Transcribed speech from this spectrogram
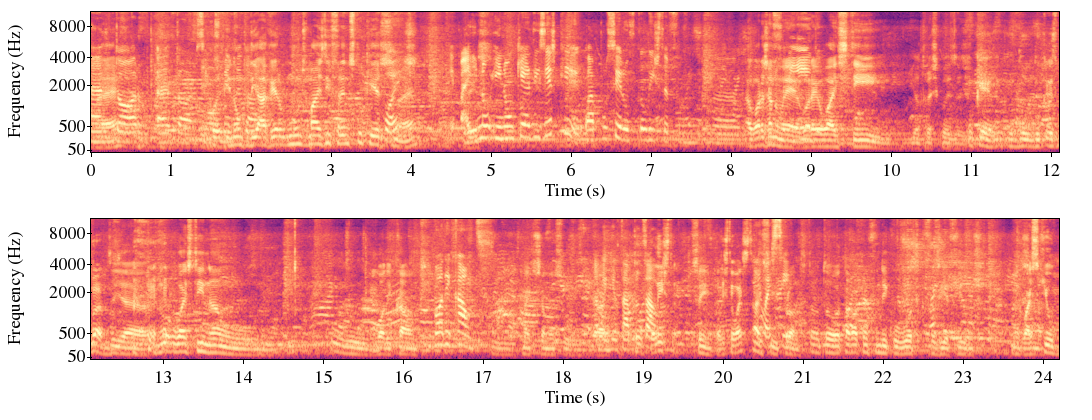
é? adoro, adoro, E não podia adoro. haver mundos mais diferentes do que este, Pois. não é? Epá, e, não, e não quer dizer que, lá por ser o vocalista. uh, Agora já não é, agora é o Ice-T e outras coisas. O quê? Do, do Chris Barnes? Yeah. No, o Ice-T não, o, o Body Count, Body count. como é que chama-se o... Não, aquilo está O brutal. vocalista? Sim, vocalista é o Ice Ah, o sim, pronto, Então, tô- estava a confundir com o outro que fazia filmes. O Ice Cube.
